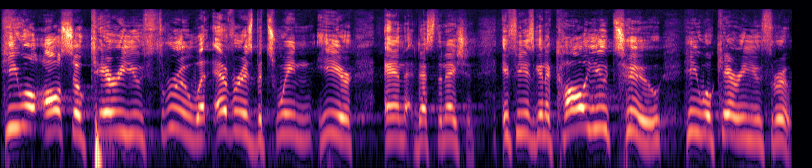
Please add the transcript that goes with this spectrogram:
He will also carry you through whatever is between here and that destination. If He is going to call you to, He will carry you through.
